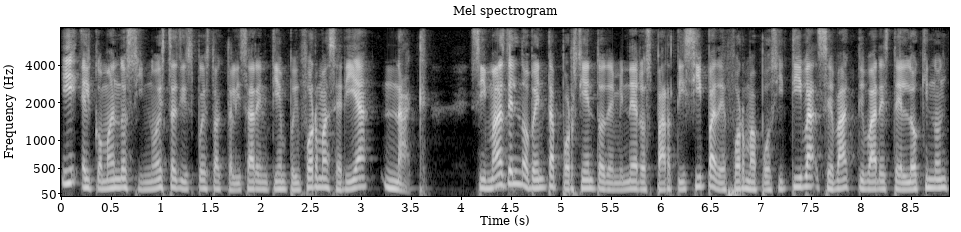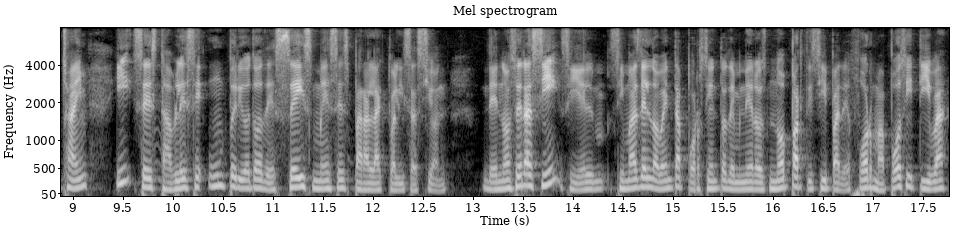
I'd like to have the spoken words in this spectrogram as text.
y el comando si no estás dispuesto a actualizar en tiempo y forma sería NAC. Si más del 90% de mineros participa de forma positiva, se va a activar este locking on time y se establece un periodo de 6 meses para la actualización. De no ser así, si, si más del 90% de mineros no participa de forma positiva,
